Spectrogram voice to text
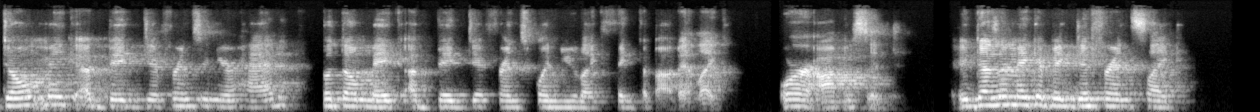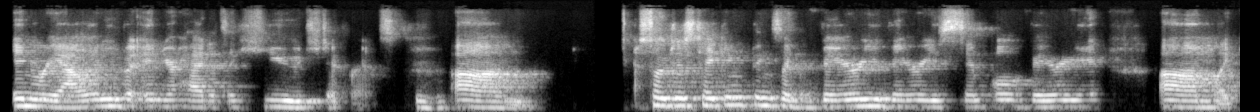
don't make a big difference in your head but they'll make a big difference when you like think about it like or opposite it doesn't make a big difference like in reality, but in your head, it's a huge difference. Mm-hmm. Um, so just taking things like very, very simple, very um, like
